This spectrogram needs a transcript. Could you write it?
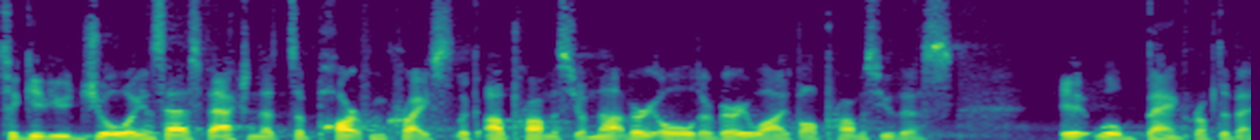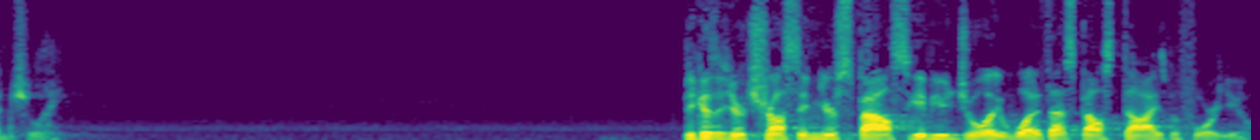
to give you joy and satisfaction that's apart from Christ, look, I'll promise you, I'm not very old or very wise, but I'll promise you this it will bankrupt eventually. Because if you're trusting your spouse to give you joy, what if that spouse dies before you?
